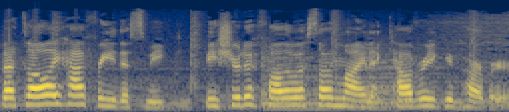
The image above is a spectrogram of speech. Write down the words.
That's all I have for you this week. Be sure to follow us online at Calvary Gig Harbor.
